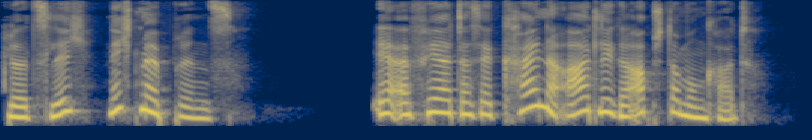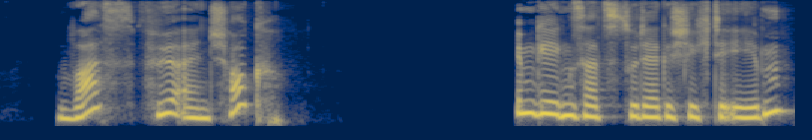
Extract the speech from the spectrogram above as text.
Plötzlich nicht mehr Prinz, er erfährt, dass er keine adlige Abstammung hat. Was für ein Schock! Im Gegensatz zu der Geschichte eben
